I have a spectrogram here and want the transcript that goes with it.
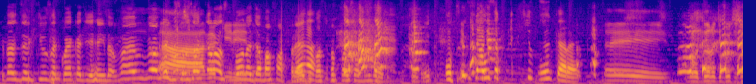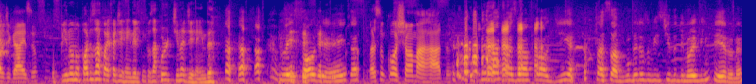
Você tá dizendo que usa cueca de renda. Mas, meu amigo, Ah, você usa meu aquelas zonas de abafa prédio É. pra tampar essa bunda. O Pino já usa de lã, cara. Ei, modelo de botijão de gás, viu? O Pino não pode usar cueca de renda, ele tem que usar cortina de renda. Lençol de renda. Parece um colchão amarrado. O Pino vai fazer uma fraldinha pra essa bunda, ele usa o vestido de noivo inteiro, né?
